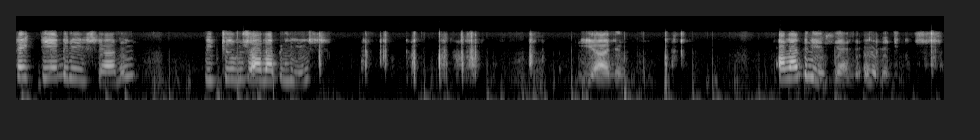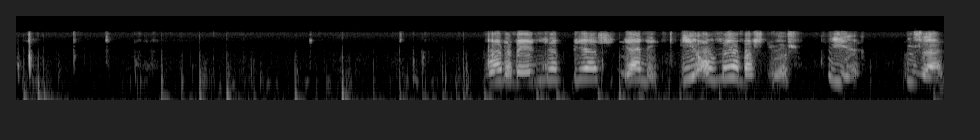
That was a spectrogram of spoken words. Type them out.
hackleyebiliriz yani. Videomuzu alabiliriz. Yani alabiliriz yani öyle diyeyim. Bu arada beğeniler biraz yani iyi olmaya başlıyor. İyi. Güzel.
